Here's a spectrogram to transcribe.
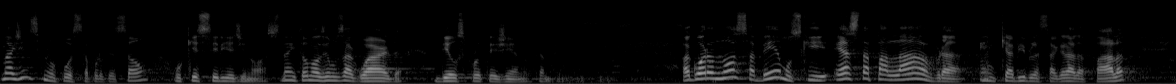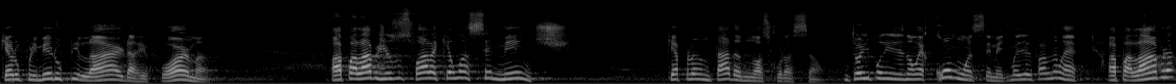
Imagine se não fosse essa proteção, o que seria de nós? Né? Então nós vemos a guarda, Deus protegendo também. Agora nós sabemos que esta palavra que a Bíblia Sagrada fala, que era o primeiro pilar da reforma, a palavra Jesus fala que é uma semente que é plantada no nosso coração. Então ele poderia dizer, não é como uma semente, mas ele fala, não é. A palavra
